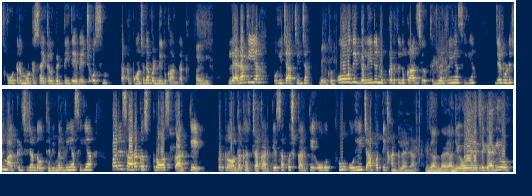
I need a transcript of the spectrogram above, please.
ਸਕੂਟਰ ਮੋਟਰਸਾਈਕਲ ਗੱਡੀ ਦੇ ਵਿੱਚ ਉਸ ਤੱਕ ਪਹੁੰਚਦਾ ਵੱਡੀ ਦੁਕਾਨ ਤੱਕ। ਹਾਂਜੀ। ਲੈਣਾ ਕੀ ਆ? ਉਹੀ ਚਾਰ ਚੀਜ਼ਾਂ। ਬਿਲਕੁਲ। ਉਹ ਉਹਦੀ ਗਲੀ ਦੇ ਨੁੱਕੜ ਤੇ ਦੁਕਾਨ ਸੀ ਉੱਥੇ ਵੀ ਮਿਲ ਰਹੀਆਂ ਸੀਗੀਆਂ। ਜੇ ਥੋੜੀ ਜਿਹੀ ਮਾਰਕੀਟ 'ਚ ਜਾਂਦਾ ਉੱਥੇ ਵੀ ਮਿਲ ਰਹੀਆਂ ਸੀਗੀਆਂ। ਪਰ ਇਹ ਸਾਰਾ ਕੁਝ ਕ੍ਰਾਸ ਕਰਕੇ ਪੈਟਰੋਲ ਦਾ ਖਰਚਾ ਕਰਕੇ ਸਭ ਕੁਝ ਕਰਕੇ ਉਹ ਉੱਥੋਂ ਉਹੀ ਚਾਹ ਪੱਤੀ ਖੰਡ ਲੈਣ ਜਾਂਦਾ। ਜਾਂਦਾ ਹੈ। ਹਾਂਜੀ ਉਹ ਇਸੇ ਕਹਿ ਕਿ ਉਹ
